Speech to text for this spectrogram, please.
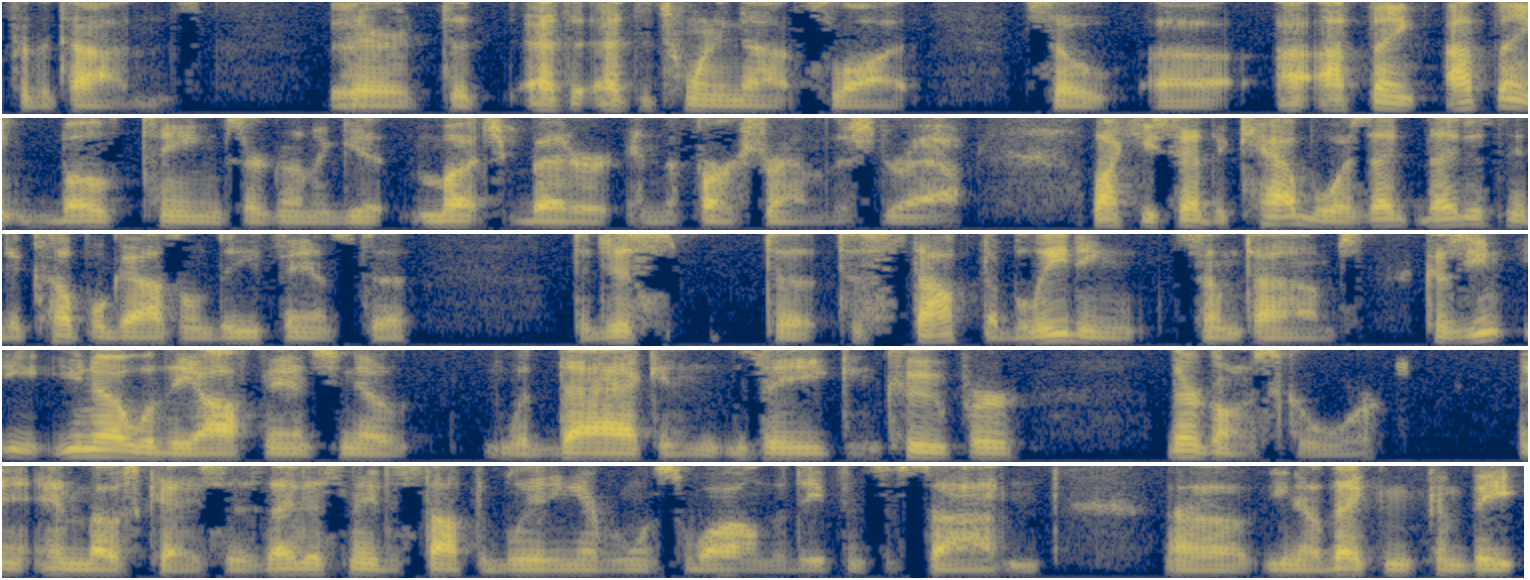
for the Titans. Yeah. There at the at the at the 29th slot. So uh, I, I, think I think both teams are going to get much better in the first round of this draft. Like you said, the Cowboys they they just need a couple guys on defense to to just to to stop the bleeding sometimes because you you know with the offense you know with Dak and Zeke and Cooper they're going to score in, in, most cases. They just need to stop the bleeding every once in a while on the defensive side, and uh, you know they can compete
